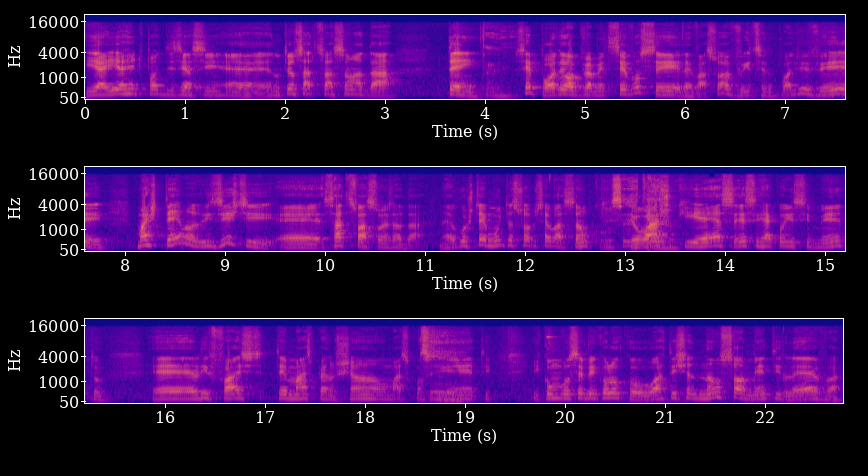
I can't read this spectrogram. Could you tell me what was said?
E aí a gente pode dizer assim, é, eu não tenho satisfação a dar. Tem. Tem. Você pode, obviamente, ser você, levar a sua vida, você não pode viver. Mas tem, existe é, satisfações a dar. Né? Eu gostei muito da sua observação. Eu acho que essa, esse reconhecimento é, lhe faz ter mais pé no chão, mais consciente. E como você bem colocou, o artista não somente leva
